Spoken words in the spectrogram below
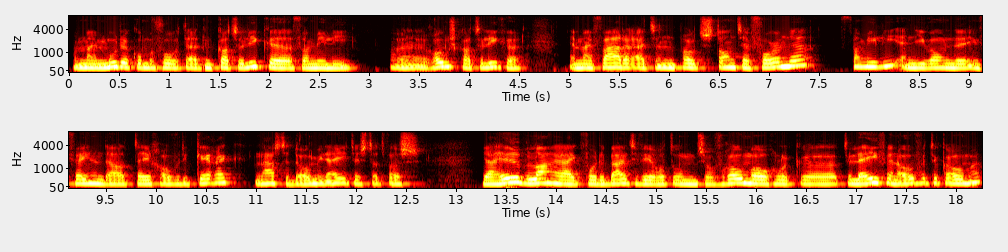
mijn moeder komt bijvoorbeeld uit een katholieke familie, uh, rooms-katholieke. En mijn vader uit een protestant hervormde familie. En die woonde in Veenendaal tegenover de kerk, naast de dominee. Dus dat was ja, heel belangrijk voor de buitenwereld om zo vroom mogelijk uh, te leven en over te komen.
